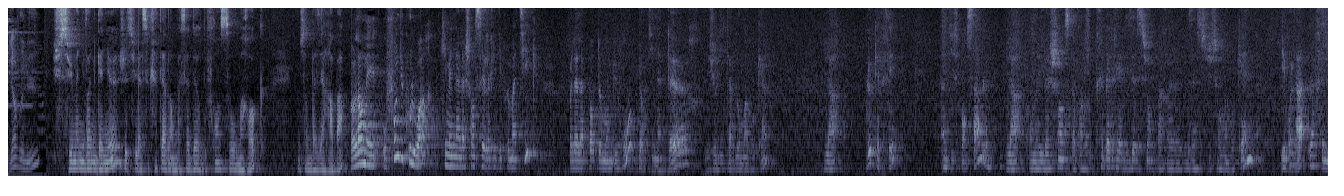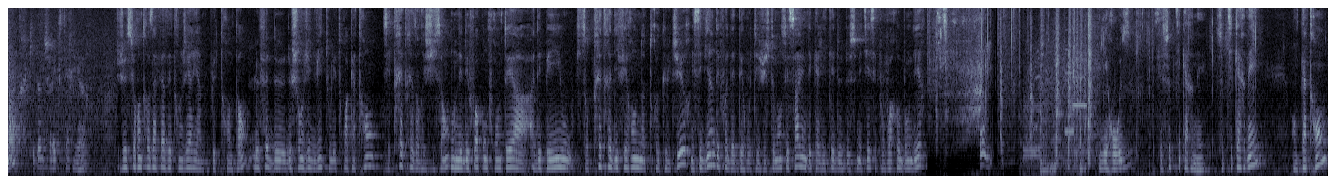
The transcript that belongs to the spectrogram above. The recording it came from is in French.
Bienvenue. Je suis Manivonne Gagneux, je suis la secrétaire de l'ambassadeur de France au Maroc. Nous sommes basés à Rabat. Alors là, on est au fond du couloir qui mène à la chancellerie diplomatique. Voilà la porte de mon bureau, l'ordinateur, les jolis tableaux marocains. Là, le café, indispensable. Là, on a eu la chance d'avoir une très belle réalisation par euh, les institutions marocaines. Et voilà la fenêtre qui donne sur l'extérieur. Je suis rentrée aux affaires étrangères il y a un peu plus de 30 ans. Le fait de, de changer de vie tous les 3-4 ans, c'est très très enrichissant. On est des fois confronté à, à, des pays où, qui sont très très différents de notre culture, mais c'est bien des fois d'être dérouté. Justement, c'est ça une des qualités de, de ce métier, c'est pouvoir rebondir. Oui. Il est rose, c'est ce petit carnet. Ce petit carnet, en 4 ans,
